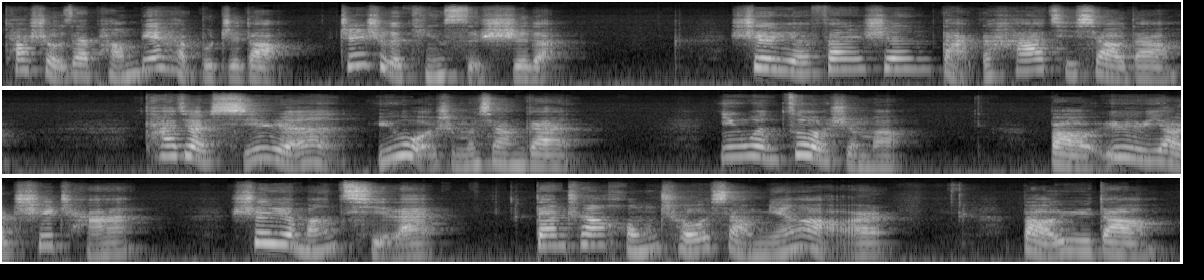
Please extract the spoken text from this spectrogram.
他守在旁边还不知道，真是个挺死尸的。”麝月翻身打个哈欠，笑道：“他叫袭人，与我什么相干？”因问做什么。宝玉要吃茶，麝月忙起来，单穿红绸小棉袄儿。宝玉道：“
